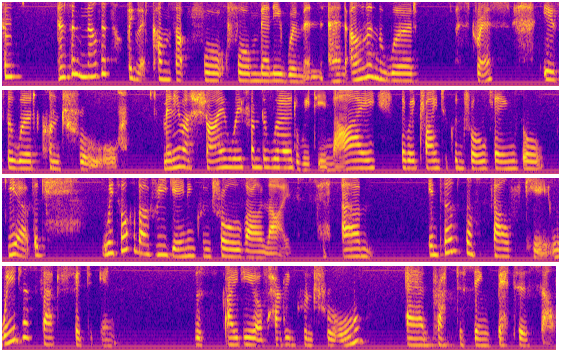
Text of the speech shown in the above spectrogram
So there's another topic that comes up for, for many women, and other than the word stress, is the word control. Many of us shy away from the word, we deny that we're trying to control things, or, yeah, but we talk about regaining control of our lives. Um, in terms of self care, where does that fit in? This idea of having control and practicing better self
